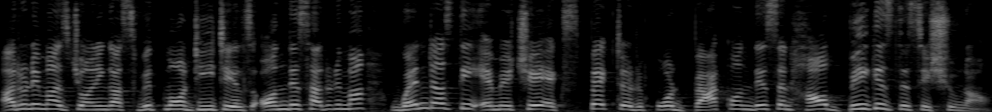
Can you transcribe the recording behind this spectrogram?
Arunima is joining us with more details on this. Arunima, when does the MHA expect a report back on this and how big is this issue now?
